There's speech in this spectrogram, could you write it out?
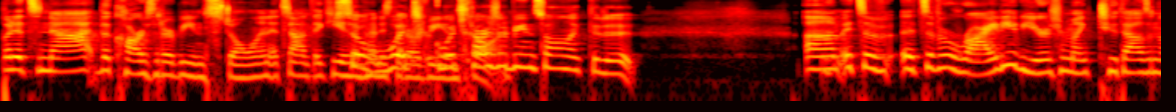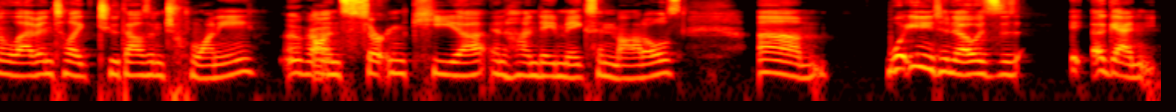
but it's not the cars that are being stolen it's not the keys so and which that are being which cars are being stolen? Like did it? Um it's a it's a variety of years from like 2011 to like 2020 Okay. on certain Kia and Hyundai makes and models um what you need to know is this, again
